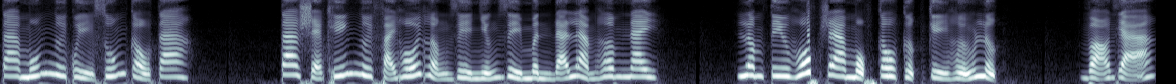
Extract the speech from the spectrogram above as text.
Ta muốn ngươi quỳ xuống cầu ta. Ta sẽ khiến ngươi phải hối hận gì những gì mình đã làm hôm nay. Lâm Tiêu hốt ra một câu cực kỳ hữu lực. Võ giả,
